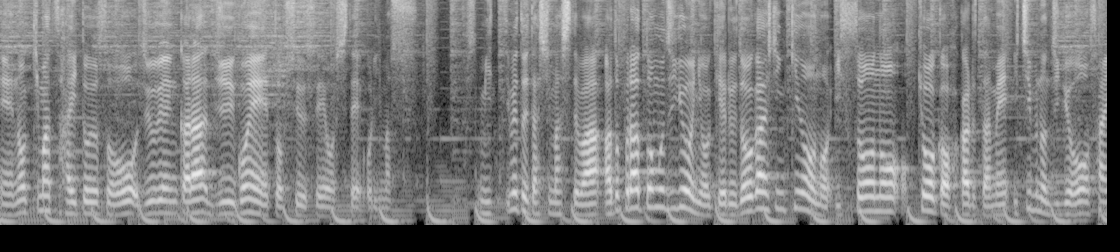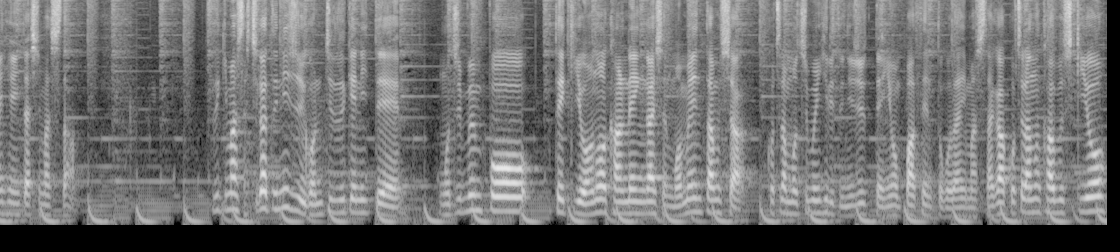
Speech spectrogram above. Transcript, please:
の期末配当予想を10円から15円へと修正をしております。3つ目といたしましてはアドプラットフォーム事業における動画配信機能の一層の強化を図るため一部の事業を再編いたしました。続きまして7月25日付にて持ち分法適用の関連会社のモメンタム社。こちら持ち分比率20.4%ございましたがこちらの株式を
